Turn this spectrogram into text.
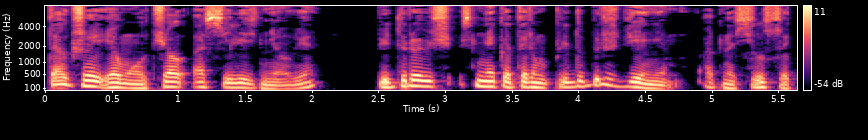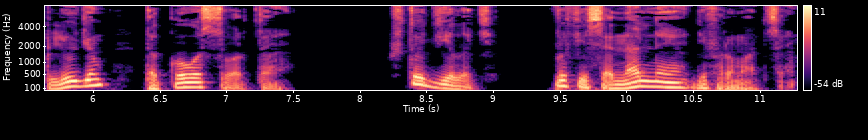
Также я молчал о Селезневе. Петрович с некоторым предупреждением относился к людям такого сорта. Что делать? Профессиональная деформация.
